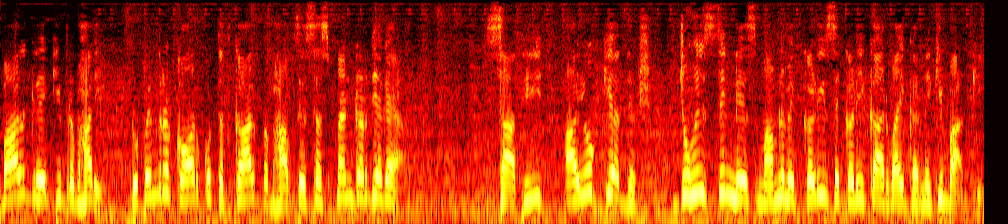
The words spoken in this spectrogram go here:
बाल गृह की प्रभारी रुपेंद्र कौर को तत्काल प्रभाव से सस्पेंड कर दिया गया। साथ ही आयोग के अध्यक्ष जूही सिंह ने इस मामले में कड़ी से कड़ी कार्रवाई करने की बात की।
